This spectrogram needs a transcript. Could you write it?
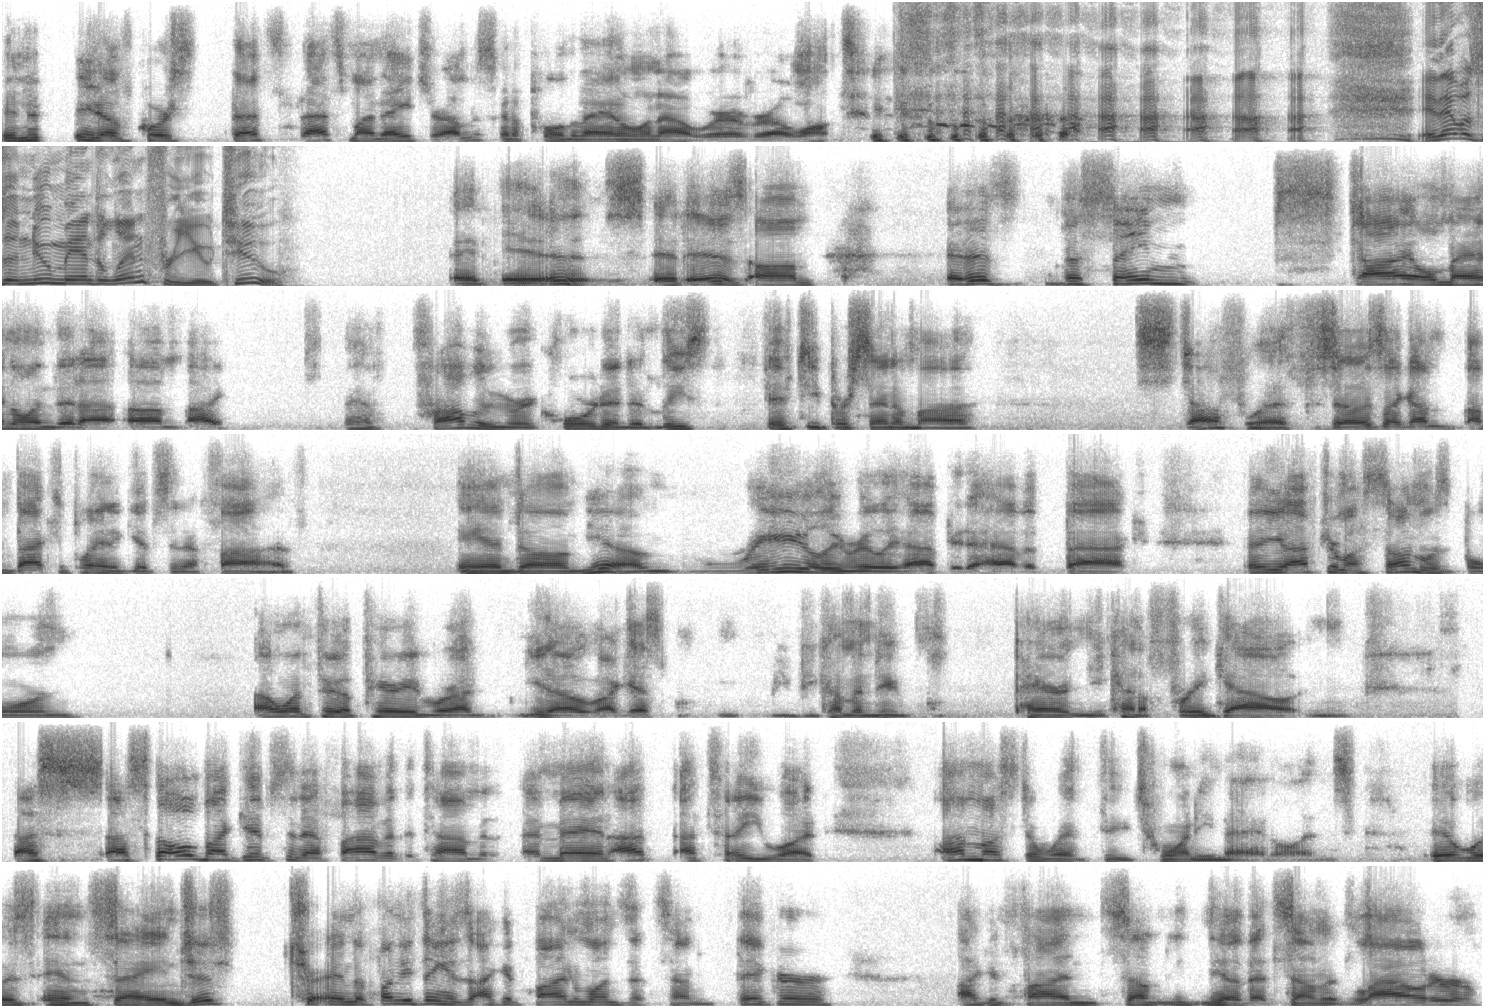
and you know, of course, that's that's my nature. I'm just going to pull the mandolin out wherever I want to. and that was a new mandolin for you too It is. It is. Um, it is the same style mandolin that I um I have probably recorded at least fifty percent of my stuff with. So it's like I'm I'm back to playing a Gibson F5, and um, yeah, I'm really really happy to have it back. And, you know, after my son was born, I went through a period where I, you know, I guess you become a new parent and you kind of freak out and. I, I sold my Gibson F5 at the time, and, and man, I, I tell you what, I must have went through 20 mandolins. It was insane. Just and the funny thing is, I could find ones that sounded thicker. I could find some, you know, that sounded louder,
